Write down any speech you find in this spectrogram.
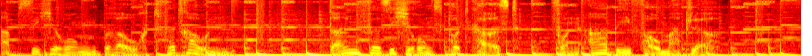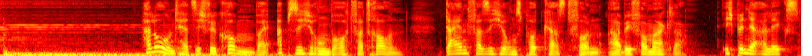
Absicherung braucht Vertrauen. Dein Versicherungspodcast von ABV Makler. Hallo und herzlich willkommen bei Absicherung braucht Vertrauen, dein Versicherungspodcast von ABV Makler. Ich bin der Alex,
